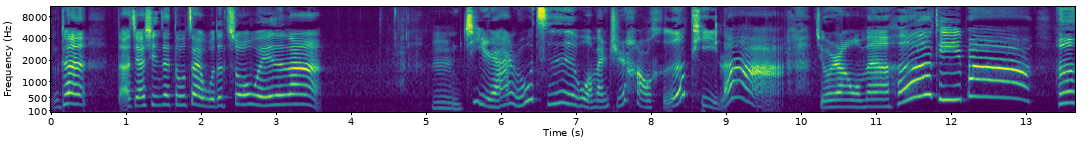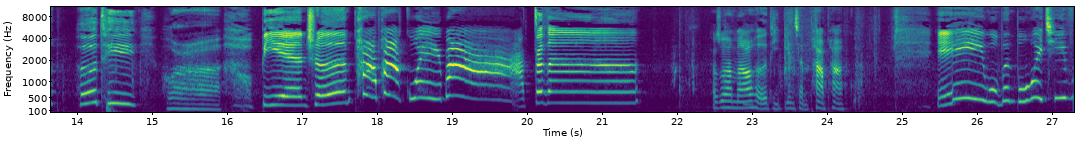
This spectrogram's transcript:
你看，大家现在都在我的周围了啦。嗯，既然如此，我们只好合体啦，就让我们合体吧。哼，合体。哇，变成怕怕鬼吧！噔噔，他说他们要合体变成怕怕鬼。哎，我们不会欺负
